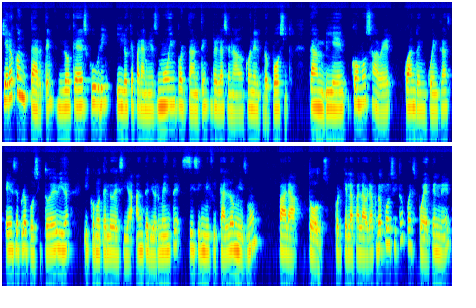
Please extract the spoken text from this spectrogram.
Quiero contarte lo que descubrí y lo que para mí es muy importante relacionado con el propósito. También cómo saber cuando encuentras ese propósito de vida y como te lo decía anteriormente, si significa lo mismo para todos, porque la palabra propósito pues puede tener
